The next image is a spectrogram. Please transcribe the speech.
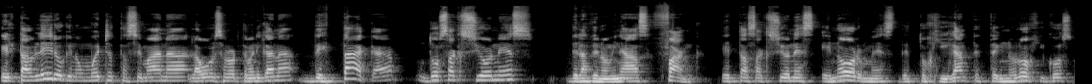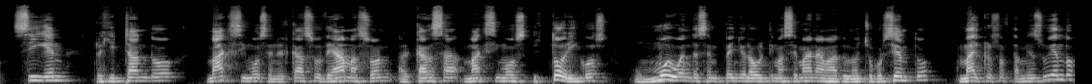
El tablero que nos muestra esta semana la bolsa norteamericana destaca dos acciones de las denominadas FANG. Estas acciones enormes de estos gigantes tecnológicos siguen registrando máximos, en el caso de Amazon alcanza máximos históricos, un muy buen desempeño la última semana, más de un 8%, Microsoft también subiendo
